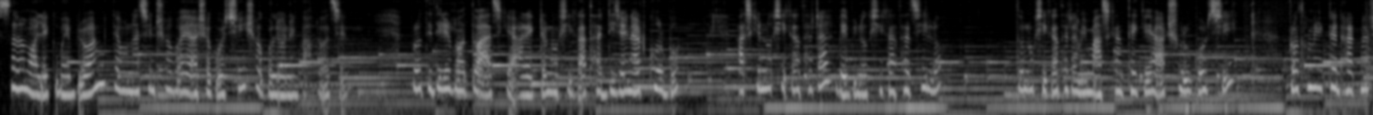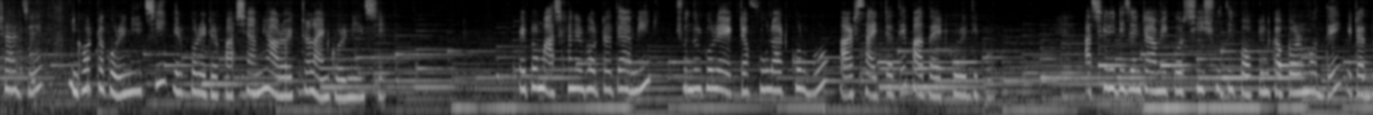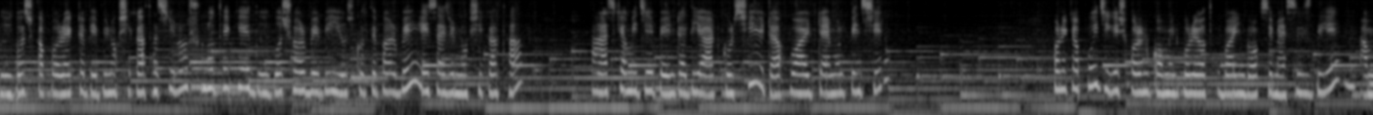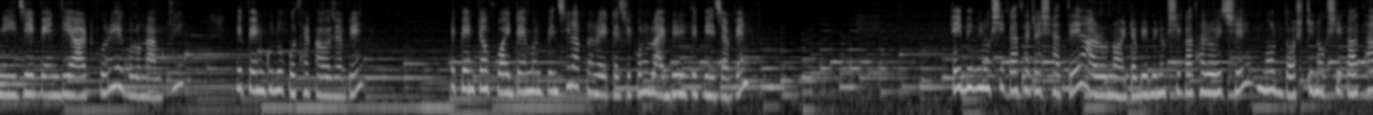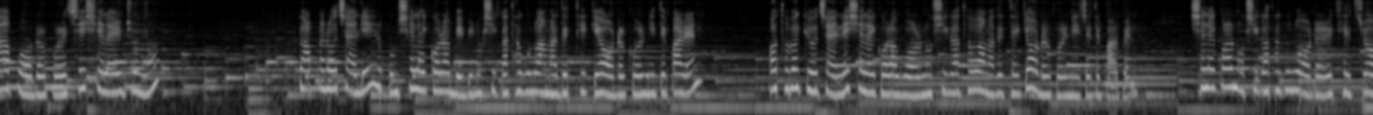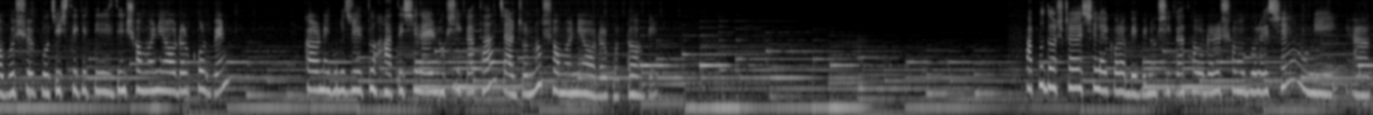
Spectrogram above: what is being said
আসসালামু আলাইকুম এভরিওয়ান। কেমন আছেন সবাই? আশা করছি সকলে অনেক ভালো আছেন। প্রতিদিনের মতো আজকে আরেকটা নকশি কাঁথার ডিজাইন আর্ট করব। আজকের নকশি কাঁথাটা বেবি নকশি কাঁথা ছিল। তো নকশি কাঁথাটা আমি মাঝখান থেকে আর্ট শুরু করছি। প্রথমে একটা ঢাকনার সাহায্যে ঘরটা করে নিয়েছি। এরপর এটার পাশে আমি আরও একটা লাইন করে নিয়েছি। এরপর মাঝখানের ঘরটাতে আমি সুন্দর করে একটা ফুল আর্ট করব। আর সাইডটাতে পাতা অ্যাড করে দিব। আজকের এই ডিজাইনটা আমি করছি সুতি পপলিন কাপড়ের মধ্যে। এটা দুই গজ কাপড়ের একটা বেবি নকশি কাঁথা ছিল। শূন্য থেকে দুই বছর বেবি ইউজ করতে পারবে এই সাইজের নকশি কাঁথা। আর আজকে আমি যে পেনটা দিয়ে আর্ট করছি, এটা হোয়াইট ডায়মন্ড পেন্সিল অনেক আপুই জিজ্ঞেস করেন কমেন্ট করে অথবা ইনবক্সে মেসেজ দিয়ে আমি যে পেন দিয়ে আর্ট করি এগুলো নাম কি? এই পেনগুলো কোথায় পাওয়া যাবে? এই পেনটা হোয়াইট ডায়মন্ড পেন্সিল আপনারা এটা যে কোনো লাইব্রেরিতে পেয়ে যাবেন। এই বেবি নকশি কাঁথাটার সাথে আরও নয়টা বেবি নকশি কাঁথা রয়েছে। মোট দশটি নকশি কাঁথা অর্ডার করেছে সেলাইয়ের জন্য। তো আপনারাও চাইলে এরকম সেলাই করা বেবি নকশি কাঁথাগুলো আমাদের থেকে অর্ডার করে নিতে পারেন। অথবা কেউ চাইলে সেলাই করা বড় নকশি কাঁথাও আমাদের থেকে অর্ডার করে নিয়ে যেতে পারবেন। সেলাই করা নকশি কাঁথাগুলো অর্ডারের ক্ষেত্রে অবশ্যই পঁচিশ থেকে তিরিশ দিন সময় নিয়ে অর্ডার করবেন। কারণ এগুলো যেহেতু হাতে সেলাইয়ের নকশি কাঁথা, যার জন্য সময় নিয়ে অর্ডার করতে হবে। আপু দশটা সেলাই করা বেবি নকশি কাঁথা অর্ডারের সময় বলেছে, উনি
